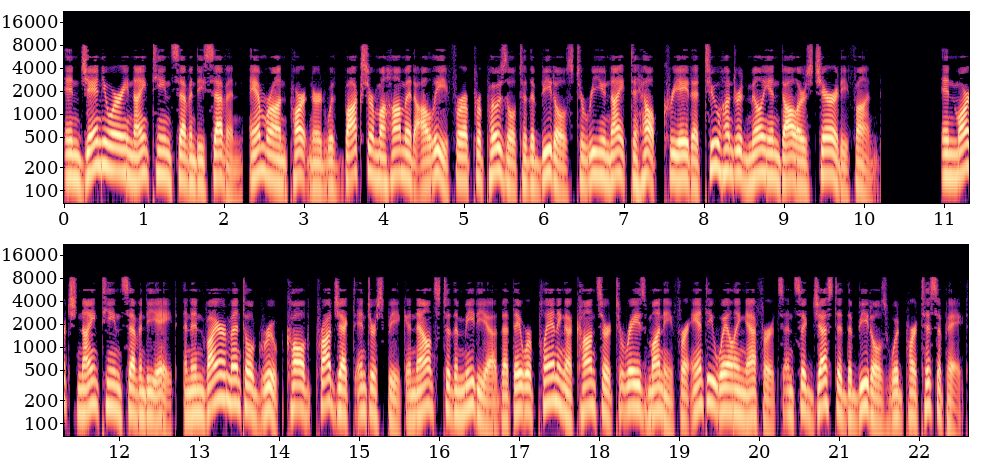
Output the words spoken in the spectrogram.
In January 1977, Amron partnered with boxer Muhammad Ali for a proposal to the Beatles to reunite to help create a $200 million charity fund. In March 1978, an environmental group called Project Interspeak announced to the media that they were planning a concert to raise money for anti-whaling efforts and suggested the Beatles would participate.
